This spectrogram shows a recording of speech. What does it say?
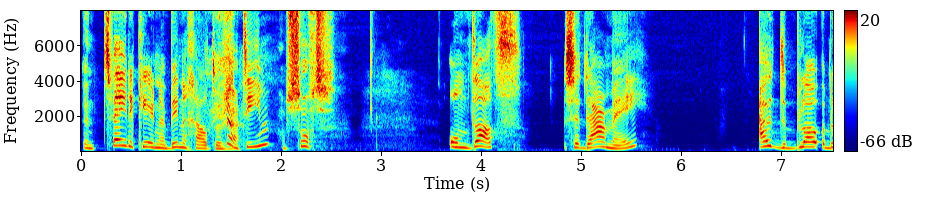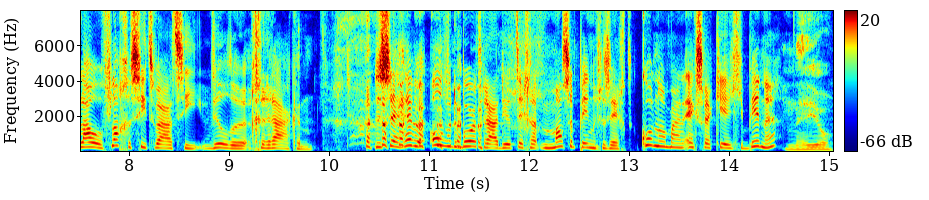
Een tweede keer naar binnen gehaald door zijn team. Op softs. Omdat ze daarmee uit de blauw, blauwe vlaggen situatie wilden geraken. Dus ze hebben over de boordradio tegen Mazepin gezegd... kom nog maar een extra keertje binnen. Nee joh.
